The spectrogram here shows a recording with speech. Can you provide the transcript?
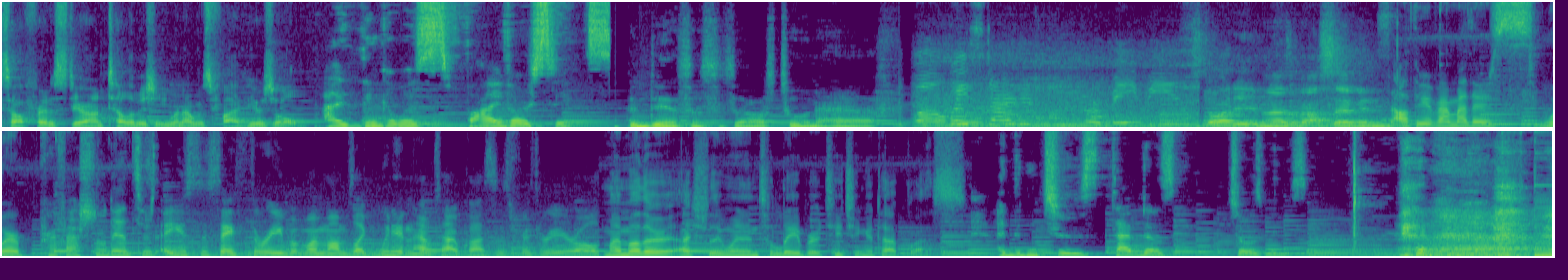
Saw Fred Astaire on television when I was five years old. I think I was five or six. Been dancing since I was two and a half. Well, we started when we were babies. Started when I was about seven. All three of our mothers were professional dancers. I used to say three, but my mom's like, we didn't have tap classes for three-year-olds. My mother actually went into labor teaching a tap class. I didn't choose. Tap dance chose me.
